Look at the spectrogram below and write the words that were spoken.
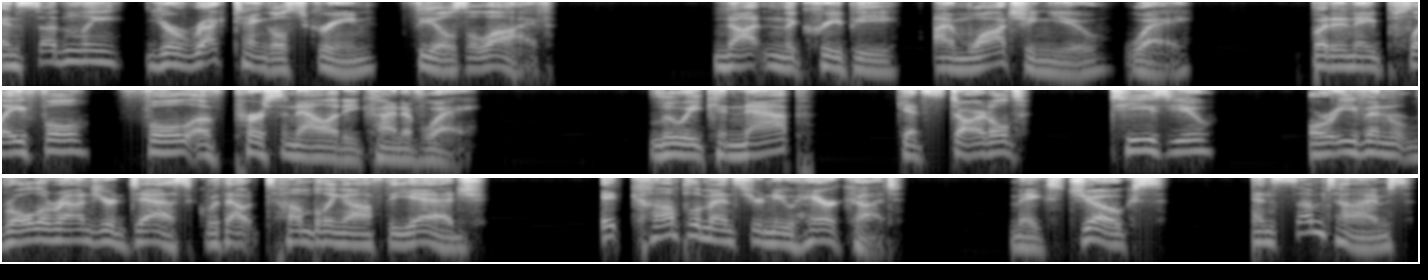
and suddenly your rectangle screen feels alive. Not in the creepy, I'm watching you way, but in a playful, full of personality kind of way. LOOI can nap, get startled, tease you, or even roll around your desk without tumbling off the edge. It compliments your new haircut, makes jokes, and sometimes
